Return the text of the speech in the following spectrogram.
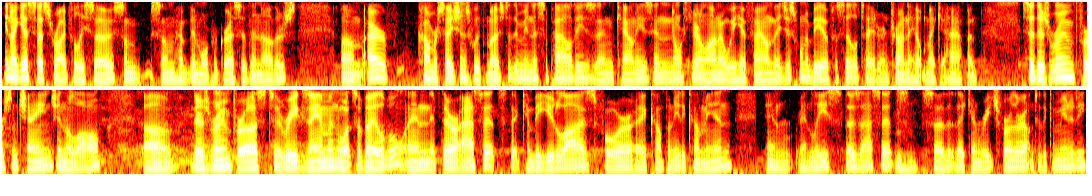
you know, I guess that's rightfully so. Some some have been more progressive than others. Um, our conversations with most of the municipalities and counties in North Carolina, we have found they just want to be a facilitator and trying to help make it happen. So there's room for some change in the law. Uh, there's room for us to re-examine what's available, and if there are assets that can be utilized for a company to come in and and lease those assets mm-hmm. so that they can reach further out into the community,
